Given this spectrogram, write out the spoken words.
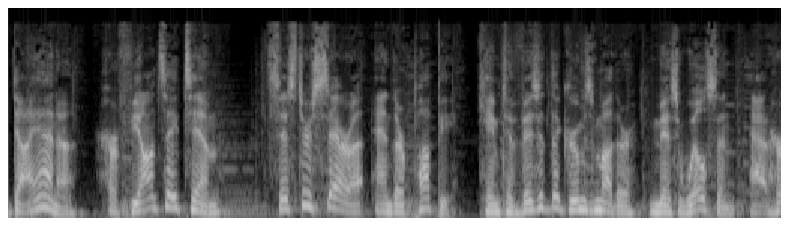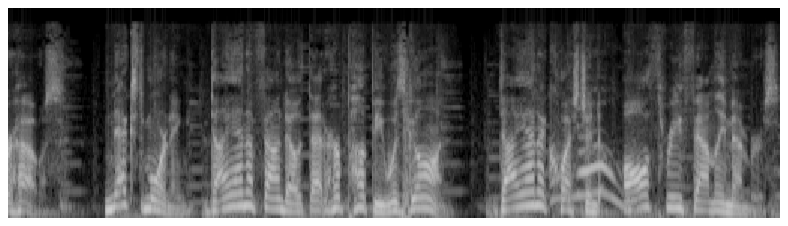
Diana, her fiance Tim, sister Sarah, and their puppy came to visit the groom's mother, Miss Wilson, at her house. Next morning, Diana found out that her puppy was gone. Diana oh, questioned no. all three family members.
